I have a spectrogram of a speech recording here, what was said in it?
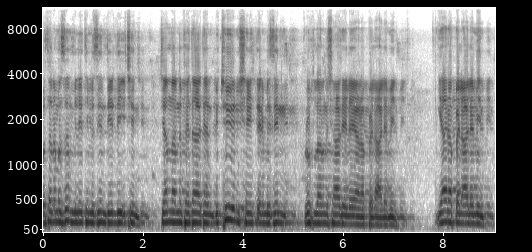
Vatanımızın, milletimizin dirliği için canlarını feda eden bütün şehitlerimizin ruhlarını şad eyle ya Rabbel Alemin. Ya Rabbel Alemin.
